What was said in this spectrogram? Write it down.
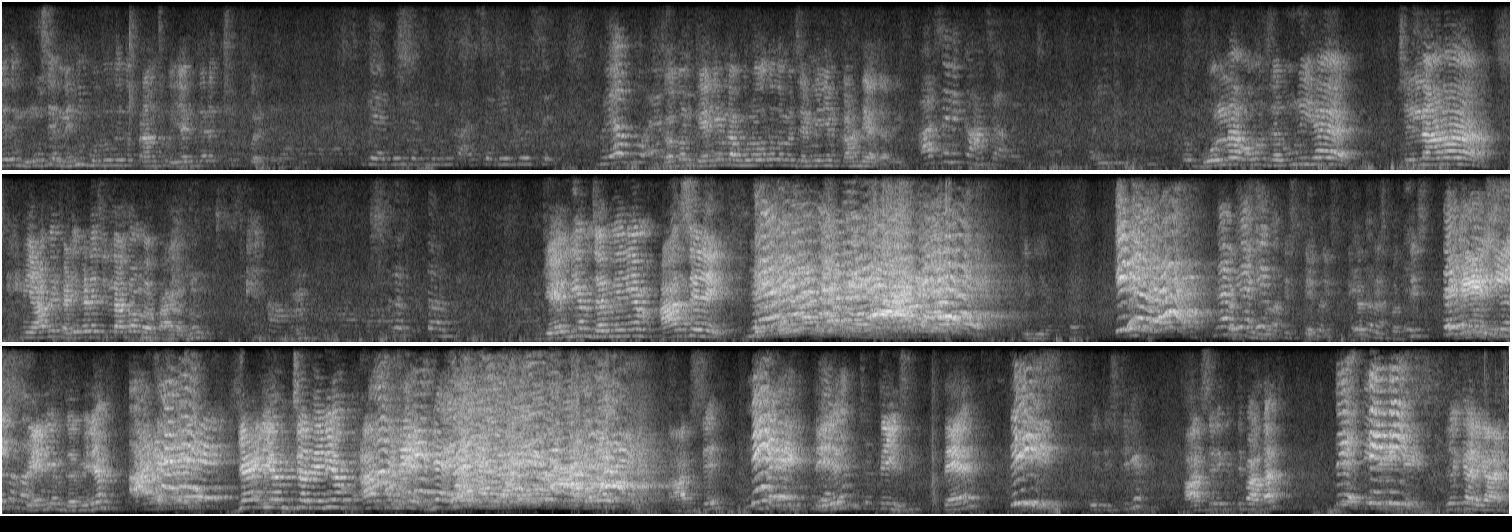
यदि मुँह से नहीं बोलोगे तो प्रांशु भैया की तरह चुप से। भैया वो जब तुम गैलियम ना बोलोगे तो तुम्हें जर्मेनियम कहाँ से आ जाएगी? आर्सेनिक कहाँ से आ गई तो बोलना बहुत ज़रूरी है। चिल्लाना। मैं यहाँ पे खड़े खड़े चिल्लाता हूँ, मैं पागल हूँ। Gallium, germanium, arsenic. Gallium, germanium gallium, germanium तैंतीस। तीस ठीक है? कितने पे आता है? तीस ये क्या लिखा है?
